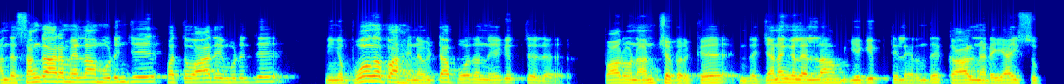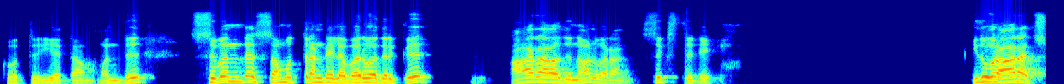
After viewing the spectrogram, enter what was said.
அந்த சங்காரம் எல்லாம் முடிஞ்சு பத்து வாதை முடிஞ்சு நீங்க போங்கப்பா என்னை விட்டா போதும்னு எகிப்துல பார்வன் அனுப்பிச்ச பிறகு இந்த ஜனங்கள் எல்லாம் எகிப்திலிருந்து கால்நடையாய் சுக்கோத்து ஏத்தாம் வந்து சிவந்த சமுத்திரண்டையில வருவதற்கு ஆறாவது நாள் வராங்க சிக்ஸ்த் டே இது ஒரு ஆராய்ச்சி.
